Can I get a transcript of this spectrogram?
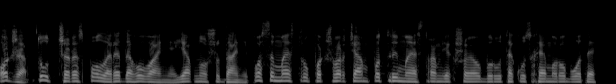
Отже, тут через поле редагування я вношу дані по семестру, по чвертям, по триместрам, якщо я оберу таку схему роботи,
